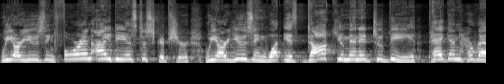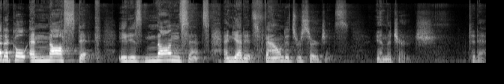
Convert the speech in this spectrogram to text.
we are using foreign ideas to Scripture. We are using what is documented to be pagan, heretical, and Gnostic. It is nonsense, and yet it's found its resurgence in the church today.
